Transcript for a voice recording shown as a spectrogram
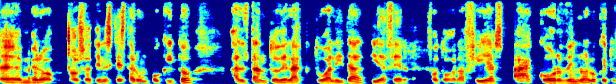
Eh, pero, o sea, tienes que estar un poquito al tanto de la actualidad y hacer fotografías acorde, no a lo que tú,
